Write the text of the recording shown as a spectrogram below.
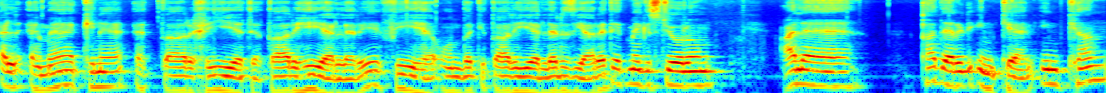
El emakine et tarihiyete tarihi yerleri fihe ondaki tarihi yerleri ziyaret etmek istiyorum. Ale kaderil imkan imkan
